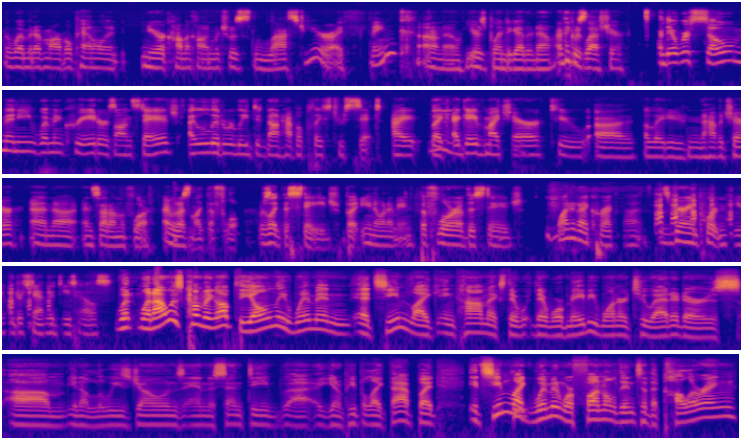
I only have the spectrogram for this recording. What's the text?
the Women of Marvel panel at New York Comic Con, which was last year, I think. I don't know. Years blend together now. I think it was last year. And There were so many women creators on stage. I literally did not have a place to sit. I like I gave my chair to uh, a lady who didn't have a chair and uh, and sat on the floor. I mean, it wasn't like the floor. It was like the stage, but you know what I mean. The floor of the stage. Why did I correct that? It's very important that you understand the details. When when I was coming up, the only women it seemed like in comics there were- there were maybe one or two editors, um, you know, Louise Jones, Ann Nocenti, uh, you know, people like that. But it seemed like women were funneled into the coloring,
